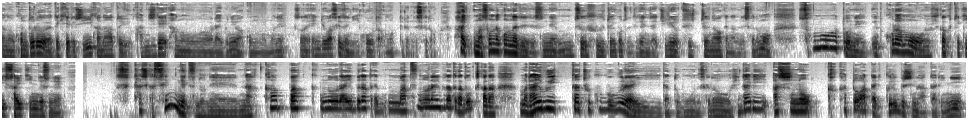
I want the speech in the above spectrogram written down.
あの、コントロールができてるし、いいかなという感じで、あの、ライブには今後もね、その遠慮はせずに行こうとは思ってるんですけど、はい、まあそんなこんなでですね、痛風ということで現在治療中なわけなんですけども、その後ね、これはもう比較的最近ですね、確か先月のね、半ばのライブだった、末のライブだったかどっちかな。まあライブ行った直後ぐらいだと思うんですけど、左足のかかとあたり、くるぶしのあたりに、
